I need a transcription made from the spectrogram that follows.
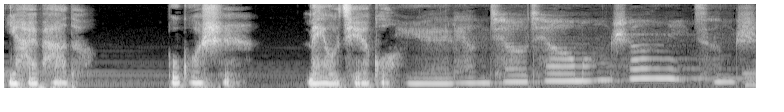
你害怕的不过是没有结果。”月亮悄悄蒙上一层纱。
